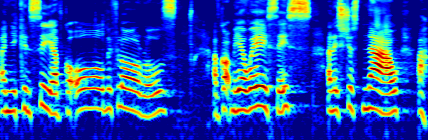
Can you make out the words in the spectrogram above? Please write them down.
And you can see I've got all my florals. I've got my oasis. And it's just now, ah,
